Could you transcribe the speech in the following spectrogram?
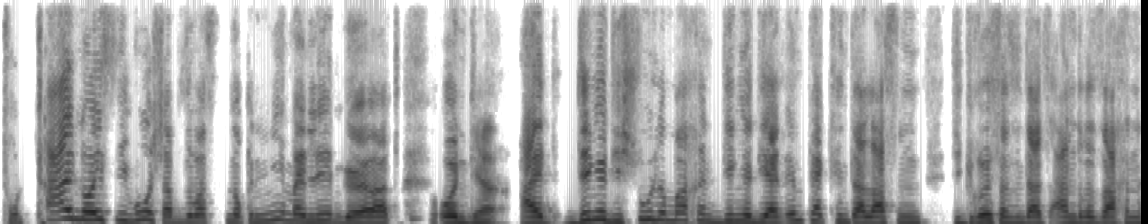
total neues Niveau. Ich habe sowas noch nie in meinem Leben gehört. Und Ja. halt Dinge, die Schule machen, Dinge, die einen Impact hinterlassen, die größer sind als andere Sachen.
